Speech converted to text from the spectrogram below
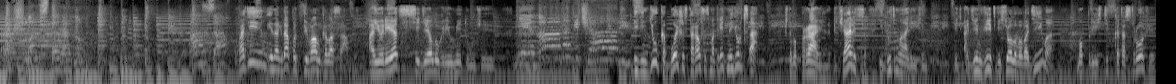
Прошла Вадим иногда подпевал голосам, а Юрец сидел угрюмей тучи. И Виндюка больше старался смотреть на Юрца, чтобы правильно печалиться и быть маленьким. Ведь один вид веселого Вадима мог привести к катастрофе,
